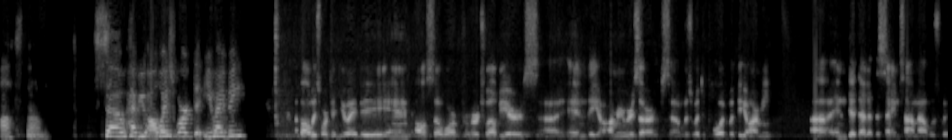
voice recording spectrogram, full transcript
Awesome. So, have you always worked at UAB? I've always worked at UAB and also worked for 12 years uh, in the Army Reserves. I was deployed with the Army uh, and did that at the same time I was with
